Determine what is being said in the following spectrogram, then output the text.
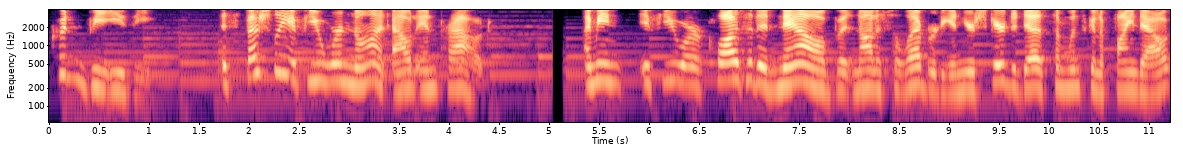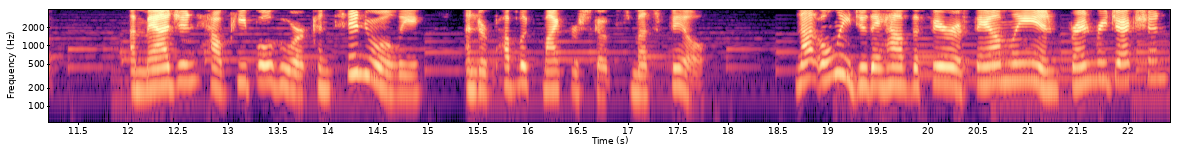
couldn't be easy, especially if you were not out and proud. I mean, if you are closeted now but not a celebrity and you're scared to death someone's going to find out, imagine how people who are continually under public microscopes must feel. Not only do they have the fear of family and friend rejection,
